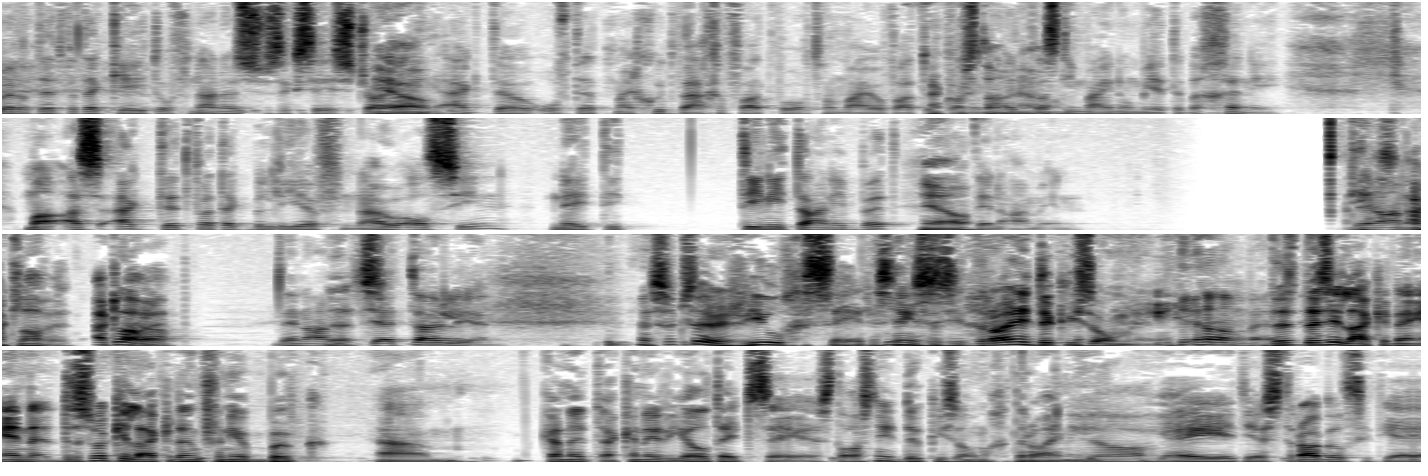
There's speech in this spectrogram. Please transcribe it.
oor dit wat ek het of nou nou soos ek sê struggling Ja. actor of dat my goed weggevat word van my of wat ook al nie, dit ja. was nie myne om mee te begin nie. Maar as ek dit wat ek beleef nou al sien, net die teeny tiny bit, Ja. then I'm in. Then Yes, I'm ek love it. Ek love Ja. it. Then I'm That's- totally in. Dis ook so real gesê. Dis nie soos jy draai nie doekies om nie. Ja man. Dis dis die lekker ding en dis ook die lekker ding van jou boek. Ehm um, kan dit ek kan dit die hele tyd sê is daar's nie doekies omgedraai nie. Ja. Jy het jou struggles het jy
